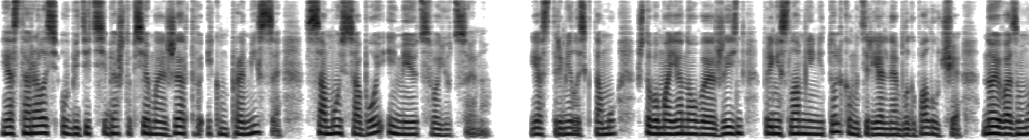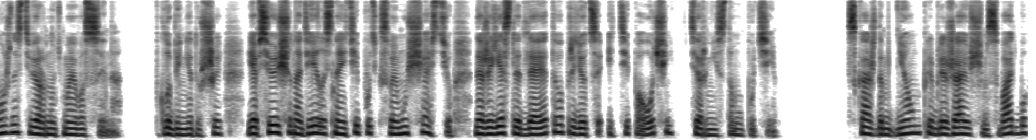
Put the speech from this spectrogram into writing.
Я старалась убедить себя, что все мои жертвы и компромиссы самой собой имеют свою цену. Я стремилась к тому, чтобы моя новая жизнь принесла мне не только материальное благополучие, но и возможность вернуть моего сына. В глубине души я все еще надеялась найти путь к своему счастью, даже если для этого придется идти по очень тернистому пути. С каждым днем, приближающим свадьбу,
